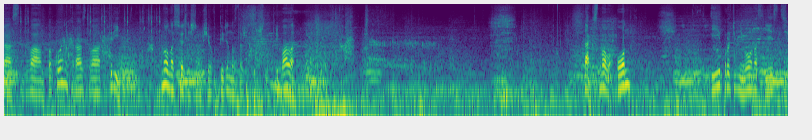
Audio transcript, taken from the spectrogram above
Раз, два, он покойник. Раз, два, три. Ну, у нас все отлично. Вообще в перенос даже перешло. Три балла. Так, снова он. И против него у нас есть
